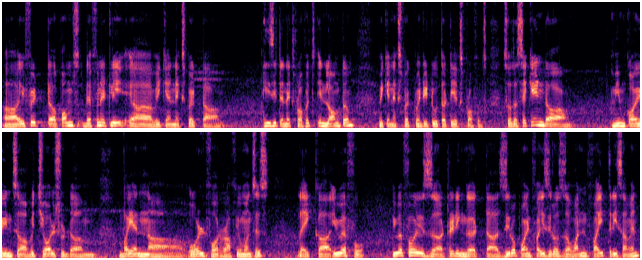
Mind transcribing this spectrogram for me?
Uh, if it uh, pumps definitely uh, we can expect uh, easy 10x profits. In long term we can expect 20 to 30x profits. So the second uh, meme coins uh, which you all should um, buy and uh, hold for a few months is like uh, ufo ufo is uh, trading at uh, 0.501537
